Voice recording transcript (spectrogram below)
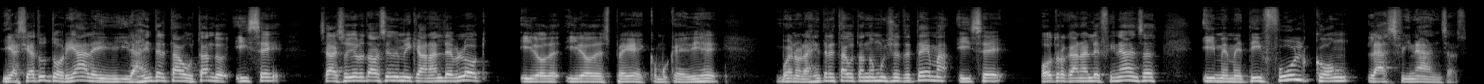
y hacía tutoriales y, la gente le estaba gustando. Hice, o sea, eso yo lo estaba haciendo en mi canal de blog y lo, y lo despegué. Como que dije, bueno, la gente le está gustando mucho este tema. Hice otro canal de finanzas y me metí full con las finanzas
